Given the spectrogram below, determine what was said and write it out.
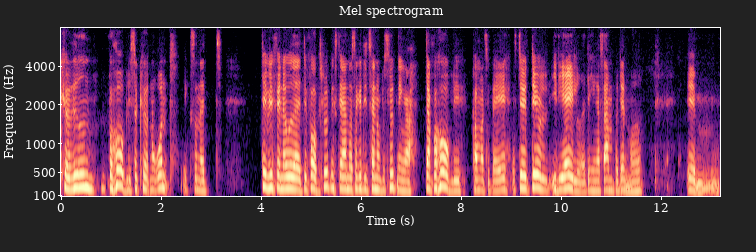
kører viden, forhåbentlig så kører den rundt. Ikke? Sådan at det vi finder ud af, det får beslutningstagerne, og så kan de tage nogle beslutninger, der forhåbentlig kommer tilbage. Altså det, det er jo idealet, at det hænger sammen på den måde. Øhm,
